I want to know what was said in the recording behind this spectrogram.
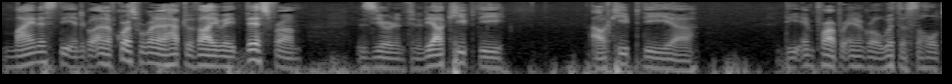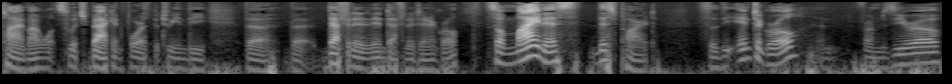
minus the integral, and of course we're going to have to evaluate this from zero to infinity. I'll keep the, I'll keep the uh, the improper integral with us the whole time. I won't switch back and forth between the, the, the definite and indefinite integral. So minus this part. So the integral from 0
